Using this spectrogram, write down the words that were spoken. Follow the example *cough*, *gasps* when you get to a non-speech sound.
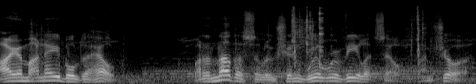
I am unable to help. But another solution will reveal itself, I'm sure.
